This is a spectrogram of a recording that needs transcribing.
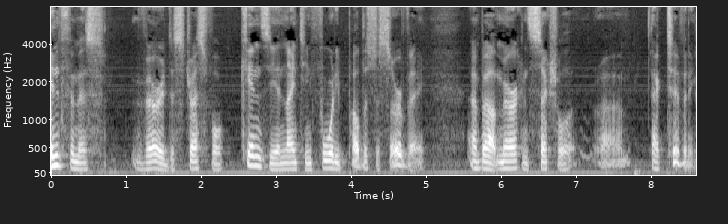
infamous, very distressful Kinsey in 1940 published a survey about American sexual um, activity.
